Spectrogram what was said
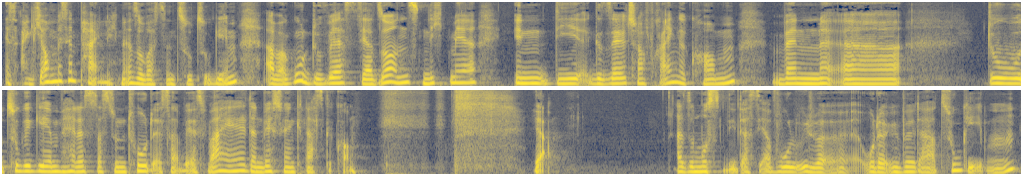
Ist eigentlich auch ein bisschen peinlich, ne, sowas hinzuzugeben. Aber gut, du wärst ja sonst nicht mehr in die Gesellschaft reingekommen, wenn äh, du zugegeben hättest, dass du ein Todesser wärst, weil dann wärst du in den Knast gekommen. ja, also mussten die das ja wohl oder übel da zugeben.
